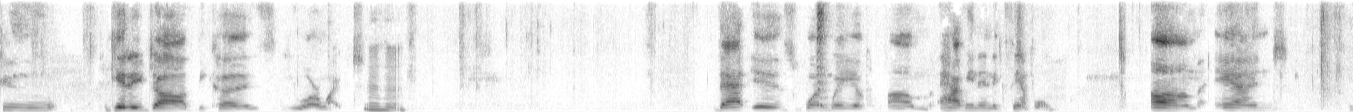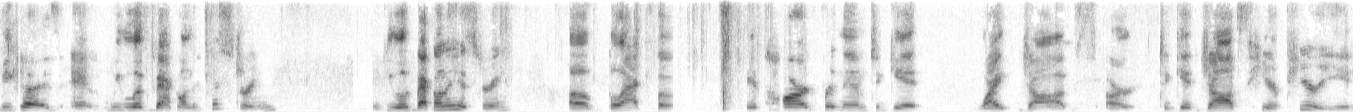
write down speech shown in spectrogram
to get a job because you are white. Mm-hmm. That is one way of um, having an example. Um, and because and we look back on the history, if you look back on the history of black folks it's hard for them to get white jobs or to get jobs here period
